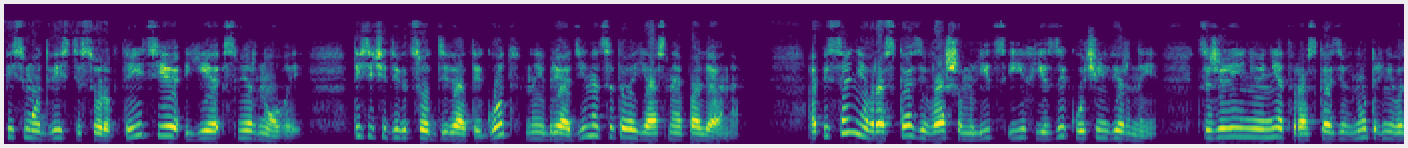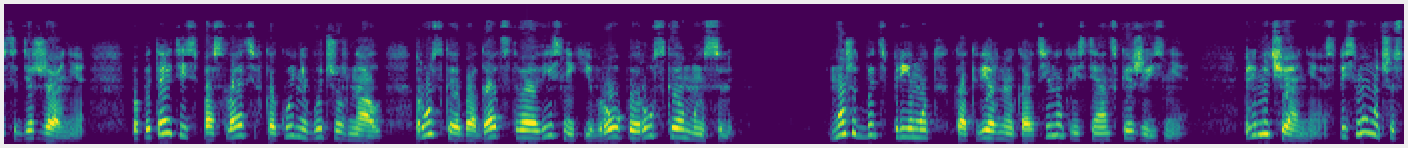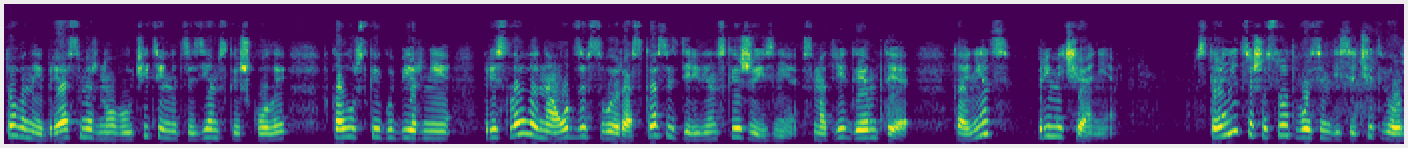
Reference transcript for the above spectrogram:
Письмо 243 Е. Смирновой. 1909 год, ноября 11 Ясная Поляна. Описания в рассказе вашем лиц и их язык очень верны. К сожалению, нет в рассказе внутреннего содержания. Попытайтесь послать в какой-нибудь журнал «Русское богатство», «Вестник Европы», «Русская мысль». Может быть, примут как верную картину крестьянской жизни. Примечание. С письмом от 6 ноября Смирнова, учительница земской школы в Калужской губернии, прислала на отзыв свой рассказ из деревенской жизни. Смотри ГМТ. Конец примечания. Страница 684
